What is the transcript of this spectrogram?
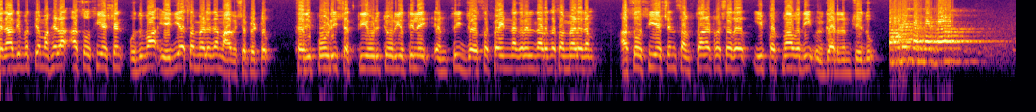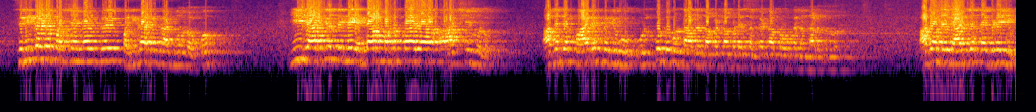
ജനാധിപത്യ മഹിളാ അസോസിയേഷൻ ഉദുമ ഏരിയ സമ്മേളനം ആവശ്യപ്പെട്ടു. കരിപ്പോടി ശക്തി ഓഡിറ്റോറിയത്തിലെ എം സി ജോസഫൈൻ നഗറിൽ നടന്ന സമ്മേളനം അസോസിയേഷൻ സംസ്ഥാന ട്രഷറർ ഇ പത്മാവതി ഉദ്ഘാടനം ചെയ്തു. നമ്മുടെ സ്ത്രീകളുടെ പ്രശ്നങ്ങൾക്ക് പരിഹാരം കാണുന്നതോടൊപ്പം ഈ രാജ്യത്തിന്റെ എല്ലാ മഹത്തായ ആശയങ്ങളും അതിന്റെ പാരമ്പര്യവും ഉൾക്കൊണ്ടുകൊണ്ടാണ് നമ്മൾ നമ്മുടെ സംഘടനാ പ്രവർത്തനം നടത്തുന്നത്. അതുകൊണ്ട് രാജ്യത്തെവിടെയും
